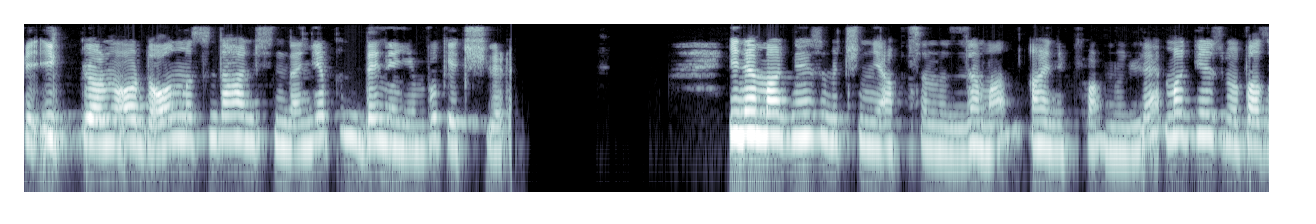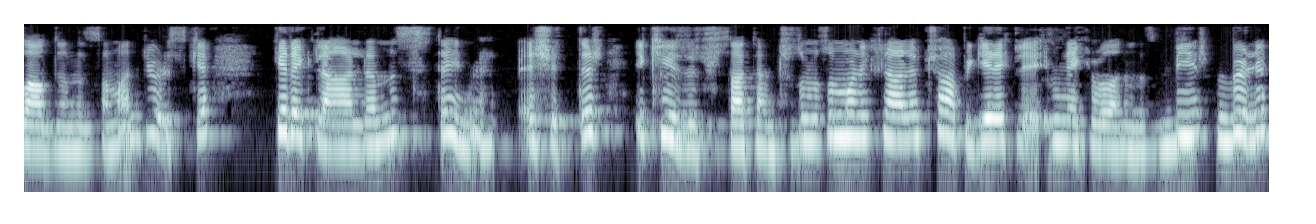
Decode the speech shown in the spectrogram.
bir ilk görme orada olmasın. Daha öncesinden yapın, deneyin bu geçişleri. Yine magnezyum için yaptığımız zaman aynı formülle magnezyumu baz aldığımız zaman diyoruz ki gerekli ağırlığımız değil mi? Eşittir. 203 zaten tuzumuzun molekülerle çarpı gerekli emine ekvivalentimiz 1 bölü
